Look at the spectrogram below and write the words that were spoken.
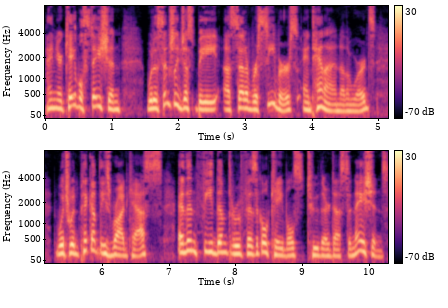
And your cable station would essentially just be a set of receivers, antenna in other words, which would pick up these broadcasts and then feed them through physical cables to their destinations.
